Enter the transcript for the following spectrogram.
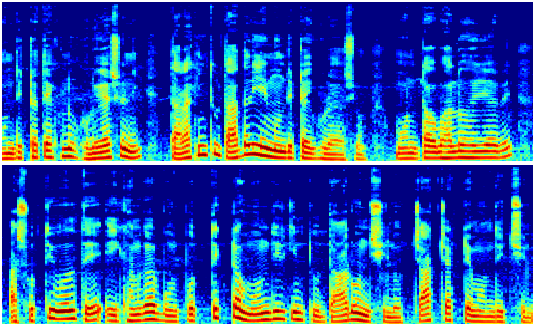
মন্দিরটাতে এখনও ঘুরে আসোনি, তারা কিন্তু তাড়াতাড়ি এই মন্দিরটায় ঘুরে আসো। মনটাও ভালো হয়ে যাবে। আর সত্যি বলতে, এইখানকার প্রত্যেকটা মন্দির কিন্তু দারুণ ছিল। চার চারটে মন্দির ছিল।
